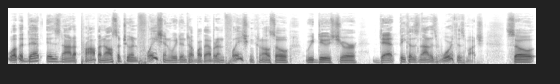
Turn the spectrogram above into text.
well, the debt is not a problem. And Also, to inflation, we didn't talk about that, but inflation can also reduce your debt because it's not as worth as much. So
